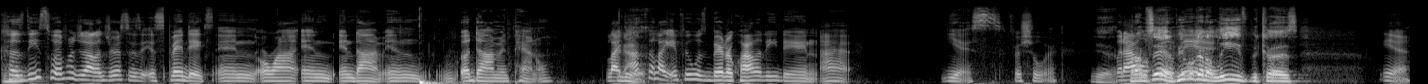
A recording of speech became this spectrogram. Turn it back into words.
Mm-hmm. because these twelve hundred dollar dresses is spandex and around and and dime and a diamond panel. Like Yeah. I feel like if it was better quality, then I, yes, for sure. Yeah, But but, I I'm saying people are gonna leave because Yeah.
